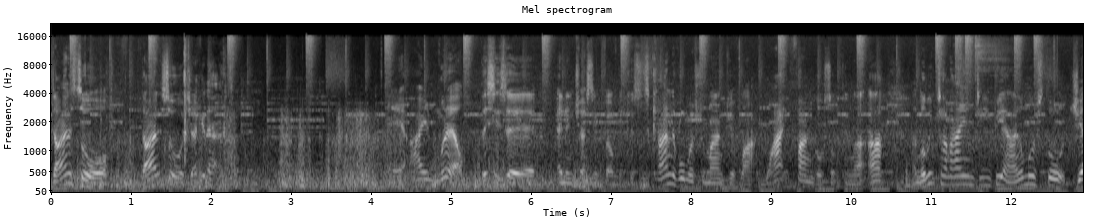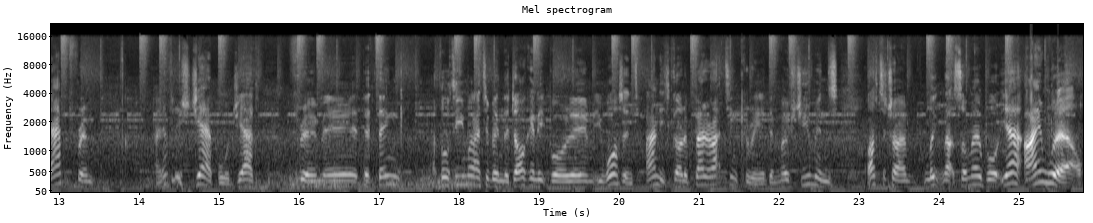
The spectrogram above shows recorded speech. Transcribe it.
dinosaur dinosaur check it out Iron Will, this is a, an interesting film because it's kind of almost reminds me of like White Fang or something like that. And I looked on IMDb and I almost thought Jeb from, I don't know if it's Jeb or Jed from uh, The Thing. I thought he might have been the dog in it, but um, he wasn't. And he's got a better acting career than most humans. I'll have to try and link that somehow, but yeah, Iron Will.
